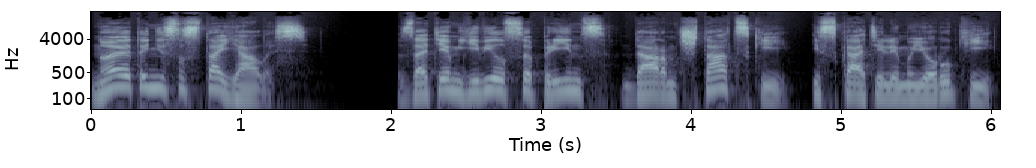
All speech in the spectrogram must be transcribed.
Но это не состоялось. Затем явился принц Дармштадтский, искателем ее руки.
